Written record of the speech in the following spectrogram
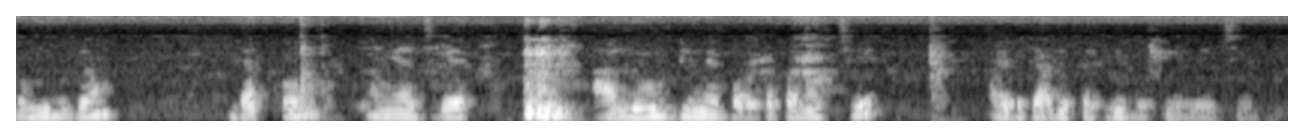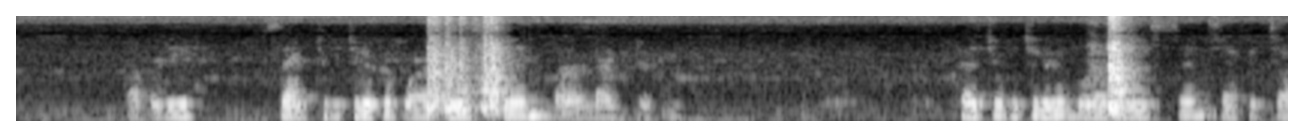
বন্ধুরা। দেখো, আমি আজকে আলু ডিমের পরোটা বানাচ্ছি। আর এদিকে আলু তরকারি বসিয়ে দিয়েছি। তারপরে স্যার ছোটো ছেলেকে পড়াতে এসছেন তারা লাইটটা দিয়ে। স্যার ছোটো ছেলেকে পড়াতে এসছেন, স্যারকে চা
